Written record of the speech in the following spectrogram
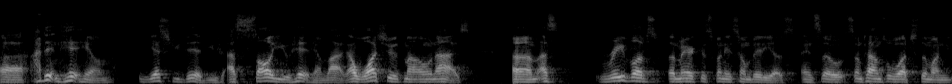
Uh, I didn't hit him. Yes, you did. You, I saw you hit him. Like, I watched you with my own eyes. Um, I, Reeve loves America's Funniest Home Videos, and so sometimes we'll watch them on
